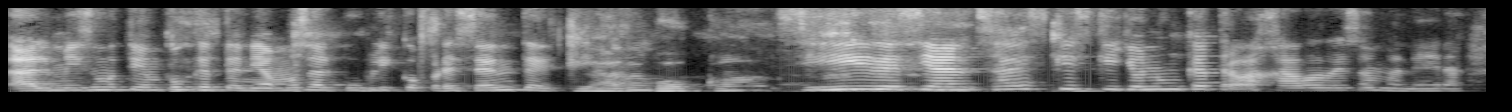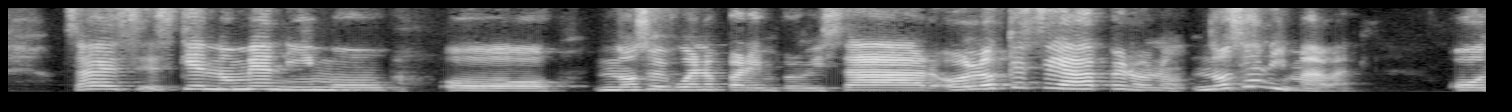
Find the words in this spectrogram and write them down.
al mismo tiempo que teníamos al público presente. Claro. Poco. Sí, decían, ¿sabes qué? Es que yo nunca he trabajado de esa manera. ¿Sabes? Es que no me animo o no soy bueno para improvisar o lo que sea, pero no, no se animaban. O,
